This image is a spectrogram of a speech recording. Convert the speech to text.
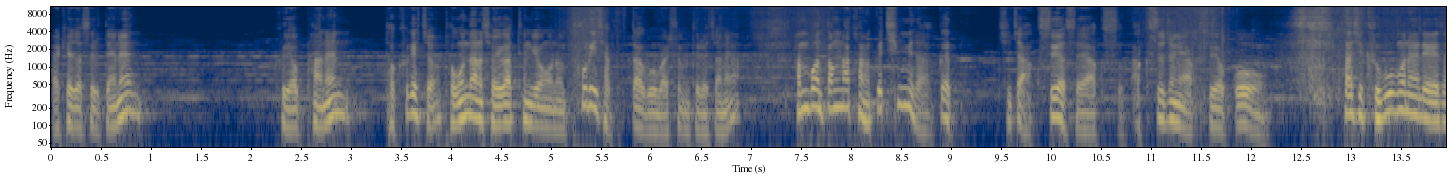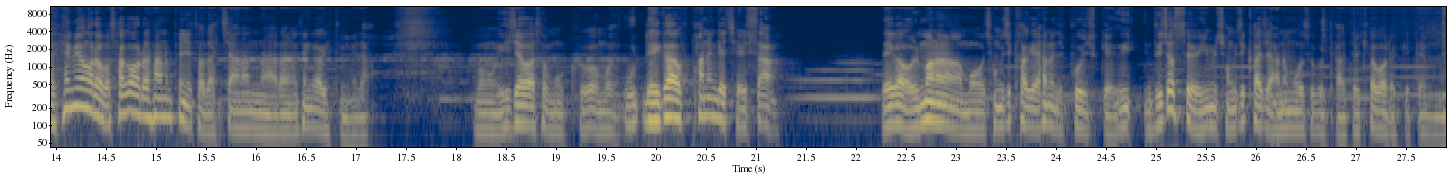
밝혀졌을 때는 그 여파는 더 크겠죠. 더군다나 저희 같은 경우는 풀이 작다고 말씀을 드렸잖아요. 한 번 떡락하면 끝입니다. 끝. 진짜 악수였어요. 악수. 악수 중에 악수였고 사실 그 부분에 대해서 해명을 하고 사과를 하는 편이 더 낫지 않았나라는 생각이 듭니다. 뭐 이제 와서 뭐 그거 뭐 우- 내가 파는 게 제일 싸. 내가 얼마나 뭐 정직하게 하는지 보여줄게. 의- 늦었어요. 이미 정직하지 않은 모습을 다 들켜버렸기 때문에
